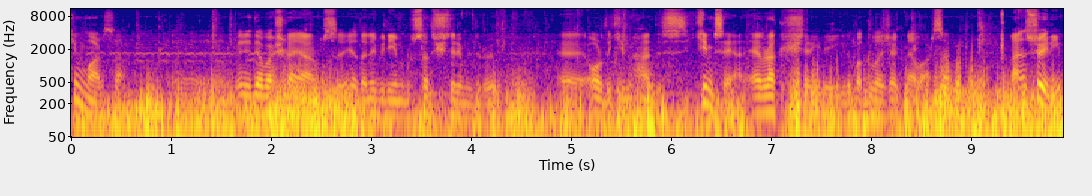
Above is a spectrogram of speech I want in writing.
kim varsa e, belediye başkan yardımcısı ya da ne bileyim ruhsat işleri müdürü, e, oradaki mühendis, kimse yani evrak işleriyle ilgili bakılacak ne varsa ben söyleyeyim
